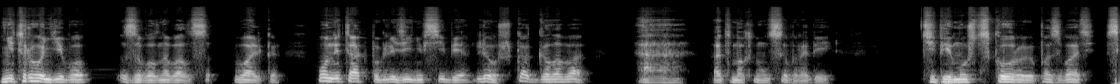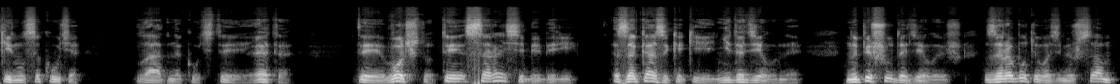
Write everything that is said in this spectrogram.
«Не тронь его!» – заволновался Валька. «Он и так, погляди, не в себе. Леш, как голова?» «А, — отмахнулся Воробей. «Тебе, может, скорую позвать?» — скинулся Кутя. «Ладно, Куть, ты это... Ты вот что, ты сарай себе бери. Заказы какие недоделанные. Напишу, доделаешь. За работу возьмешь сам,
